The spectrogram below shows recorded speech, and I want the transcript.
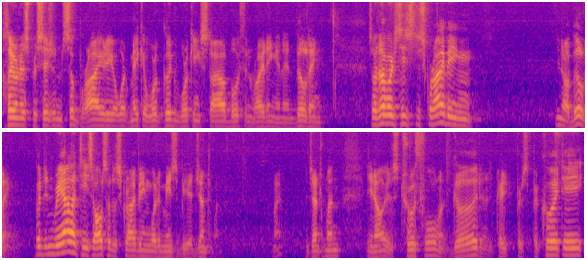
clearness, precision, sobriety, or what make a work, good working style, both in writing and in building. So in other words, he's describing, you know, a building. But in reality, he's also describing what it means to be a gentleman, gentleman, you know, is truthful and good and great perspicuity,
